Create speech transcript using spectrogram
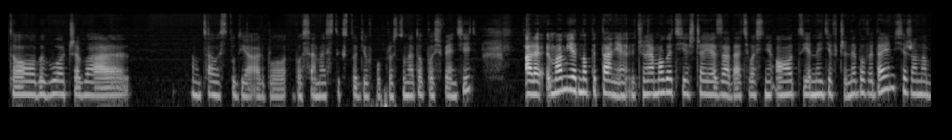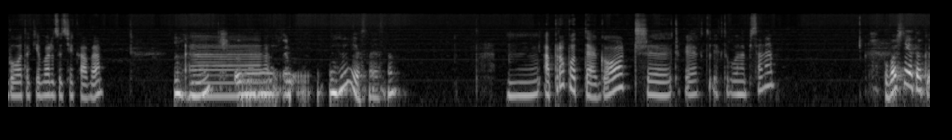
to by było trzeba no, całe studia albo, albo semestr tych studiów po prostu na to poświęcić. Ale mam jedno pytanie, czy ja mogę Ci jeszcze je zadać właśnie od jednej dziewczyny, bo wydaje mi się, że ono było takie bardzo ciekawe. Mhm. E... Mhm, jasne, jasne. Mm, a propos tego, czy. Czekaj, jak to, jak to było napisane? Bo właśnie ja tak y,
